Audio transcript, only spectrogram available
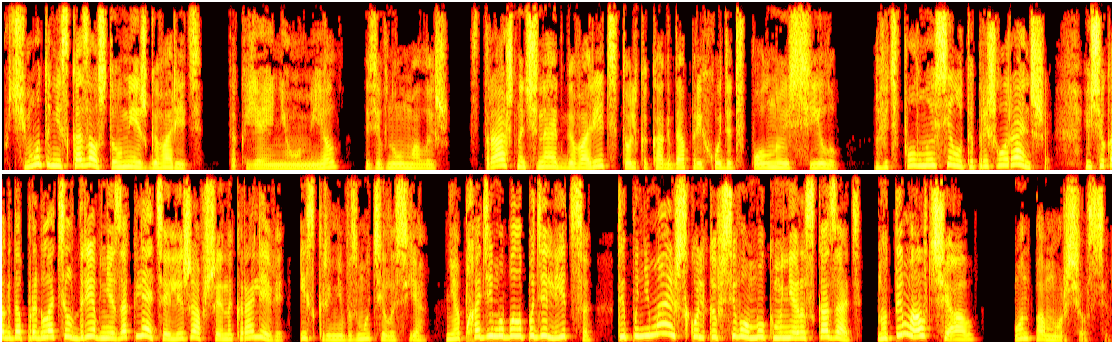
«Почему ты не сказал, что умеешь говорить?» «Так я и не умел», — зевнул малыш. «Страж начинает говорить только когда приходит в полную силу. Но ведь в полную силу ты пришел раньше, еще когда проглотил древнее заклятие, лежавшее на королеве», — искренне возмутилась я. «Необходимо было поделиться. Ты понимаешь, сколько всего мог мне рассказать? Но ты молчал». Он поморщился.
